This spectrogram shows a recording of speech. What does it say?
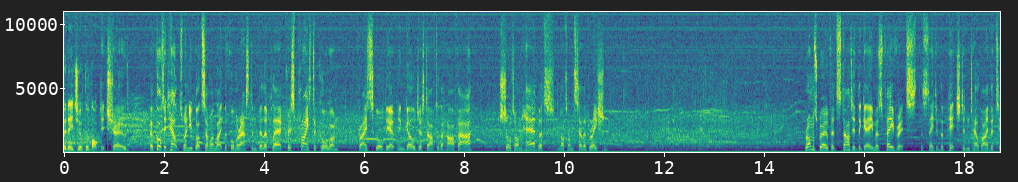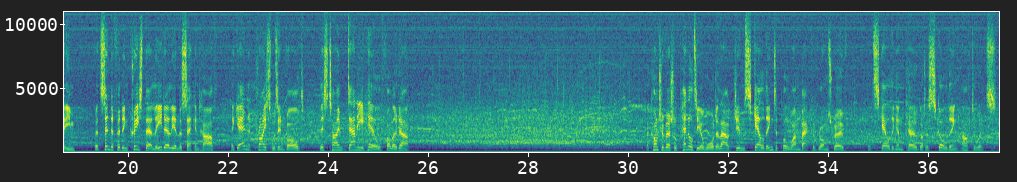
patronage of the Vauxhall. It showed. Of course, it helps when you've got someone like the former Aston Villa player Chris Price to call on. Price scored the opening goal just after the half hour. Short on hair, but not on celebration. Bromsgrove had started the game as favourites. The state of the pitch didn't help either team, but Cinderford increased their lead early in the second half. Again, Price was involved. This time, Danny Hill followed up. A controversial penalty award allowed Jim Skelding to pull one back for Bromsgrove, but Skelding and co got a scolding afterwards.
